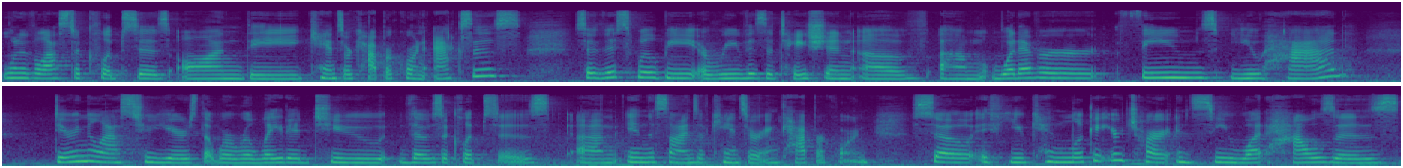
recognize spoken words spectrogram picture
one of the last eclipses on the Cancer Capricorn axis. So, this will be a revisitation of um, whatever themes you had during the last two years that were related to those eclipses um, in the signs of Cancer and Capricorn. So, if you can look at your chart and see what houses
